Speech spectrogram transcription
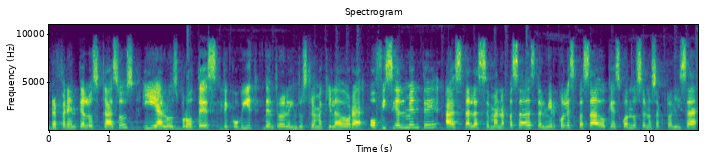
referente a los casos y a los brotes de COVID dentro de la industria maquiladora. Oficialmente, hasta la semana pasada, hasta el miércoles pasado, que es cuando se nos actualiza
